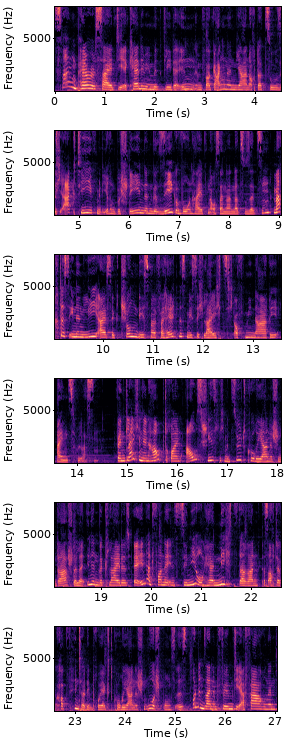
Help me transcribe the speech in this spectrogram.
zwang Parasite die Academy-MitgliederInnen im vergangenen Jahr noch dazu, sich aktiv mit ihren bestehenden Sehgewohnheiten auseinanderzusetzen, macht es ihnen Lee Isaac Chung diesmal verhältnismäßig leicht, sich auf Minari einzulassen. Wenngleich in den Hauptrollen ausschließlich mit südkoreanischen DarstellerInnen bekleidet, erinnert von der Inszenierung her nichts daran, dass auch der Kopf hinter dem Projekt koreanischen Ursprungs ist und in seinem Film die Erfahrungen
